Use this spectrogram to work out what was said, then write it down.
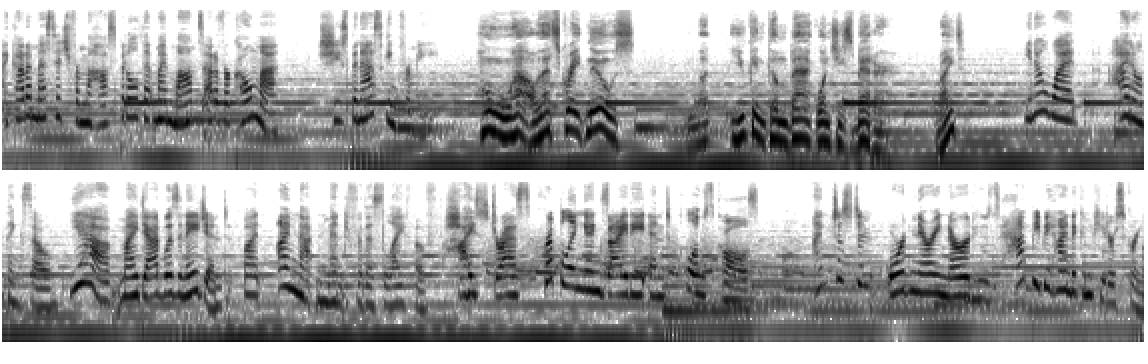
I got a message from the hospital that my mom's out of her coma. She's been asking for me. Oh, wow, that's great news. But you can come back when she's better, right? You know what? I don't think so. Yeah, my dad was an agent, but I'm not meant for this life of high stress, crippling anxiety, and close calls. I'm just an ordinary nerd who's happy behind a computer screen.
